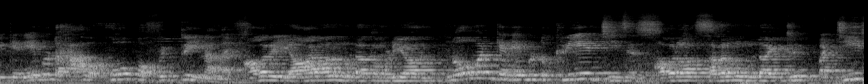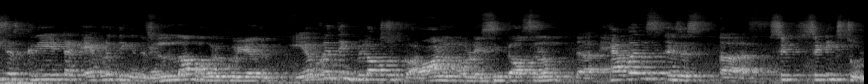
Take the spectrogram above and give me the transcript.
we can able to have a hope of victory in our life. அவரை யாராலும் உண்டாக்க முடியாது No one can able to create Jesus, அவரால் சகலமும் உண்டாயிற்று but Jesus created everything in this. எல்லாம் அவருக்குரியது Everything belongs to God. வானம் அவருடைய சிங்காசனம் The heavens is his uh, sit, sitting stool.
